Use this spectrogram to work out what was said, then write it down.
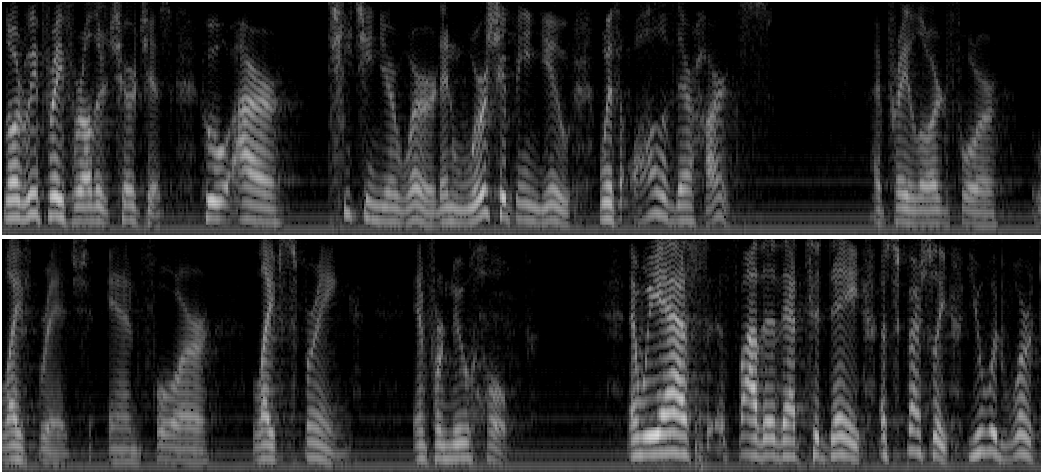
Lord, we pray for other churches who are teaching your word and worshiping you with all of their hearts. I pray, Lord, for Life Bridge and for Life Spring and for New Hope. And we ask, Father, that today, especially, you would work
